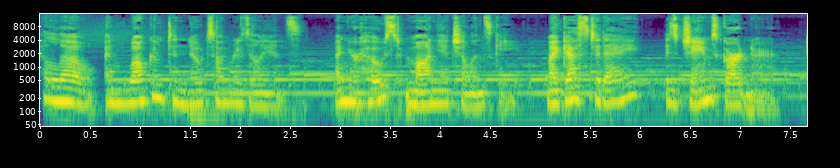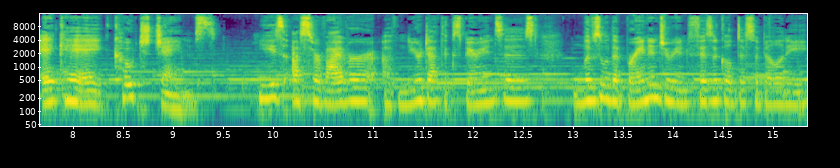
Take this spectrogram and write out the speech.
Hello, and welcome to Notes on Resilience. I'm your host, Manya Chilinsky. My guest today is James Gardner, aka Coach James. He's a survivor of near death experiences, lives with a brain injury and physical disability,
